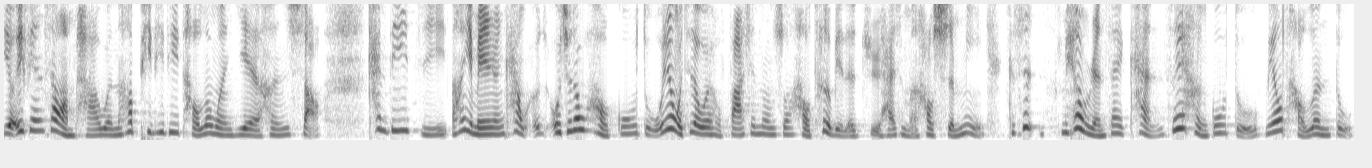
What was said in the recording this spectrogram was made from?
有一篇上网爬文，然后 PTT 讨论文也很少。看第一集，然后也没人看。我我觉得我好孤独，因为我记得我有发现那种说好特别的剧，还什么好神秘，可是没有人在看，所以很孤独，没有讨论度。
